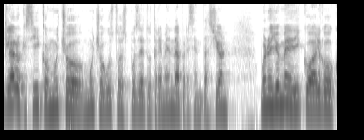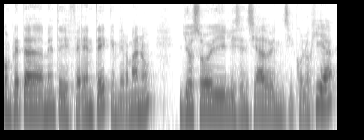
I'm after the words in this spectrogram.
claro que sí, con mucho, mucho gusto después de tu tremenda presentación. Bueno, yo me dedico a algo completamente diferente que mi hermano. Yo soy licenciado en psicología,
